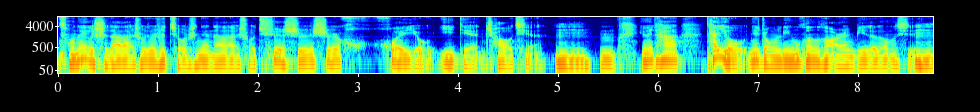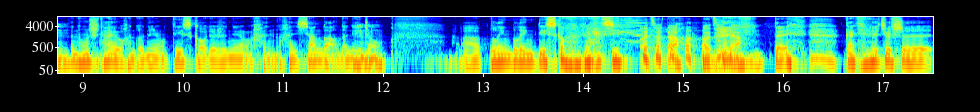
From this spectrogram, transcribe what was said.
从那个时代来说，就是九十年代来说，确实是会有一点超前。嗯嗯，因为他他有那种灵魂和 R&B 的东西，嗯，但同时他有很多那种 disco，就是那种很很香港的那种啊 bling bling disco 的东西。我知道，我知道，对，感觉就是。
